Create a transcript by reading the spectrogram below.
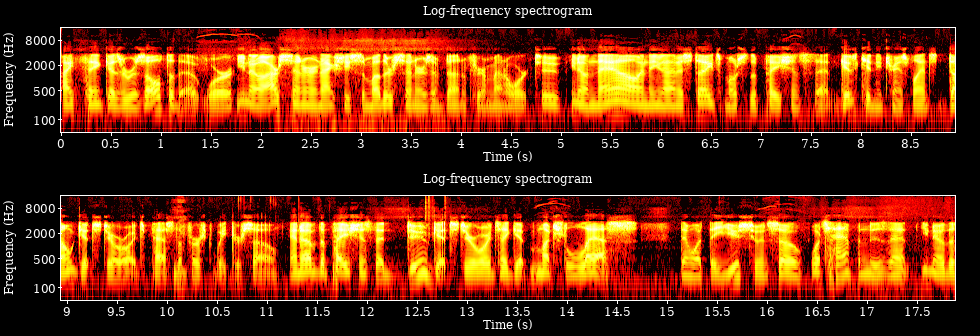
I think as a result of that work, you know, our center and actually some other centers have done a fair amount of work too. You know, now in the United States, most of the patients that get kidney transplants don't get steroids past the first week or so. And of the patients that do get steroids, they get much less than what they used to. And so what's happened is that, you know, the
